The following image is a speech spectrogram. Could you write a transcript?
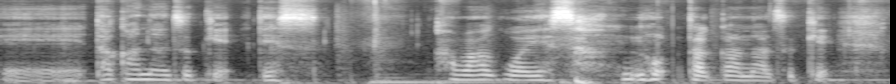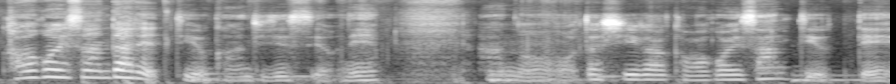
えー、高菜漬けです。川越さんの 高菜漬け川越さん誰っていう感じですよねあの私が川越さんって言って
